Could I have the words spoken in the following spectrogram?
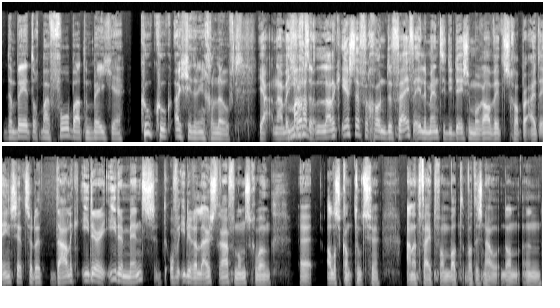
dan ben je toch bij voorbaat een beetje koekoek als je erin gelooft. Ja, nou weet je wat? Laat ik eerst even gewoon de vijf elementen die deze moraalwetenschapper uiteenzet, zodat dadelijk ieder, ieder mens of iedere luisteraar van ons gewoon eh, alles kan toetsen aan het feit van wat, wat is nou dan een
